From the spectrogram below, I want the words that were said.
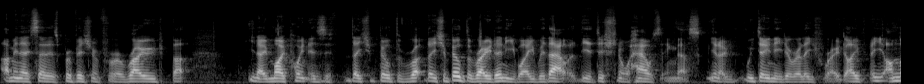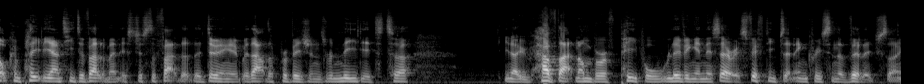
I mean, they say there's provision for a road, but you know, my point is if they should build the they should build the road anyway without the additional housing. That's you know we do need a relief road. I, am not completely anti-development. It's just the fact that they're doing it without the provisions needed to, you know, have that number of people living in this area. It's 50% increase in the village. So.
